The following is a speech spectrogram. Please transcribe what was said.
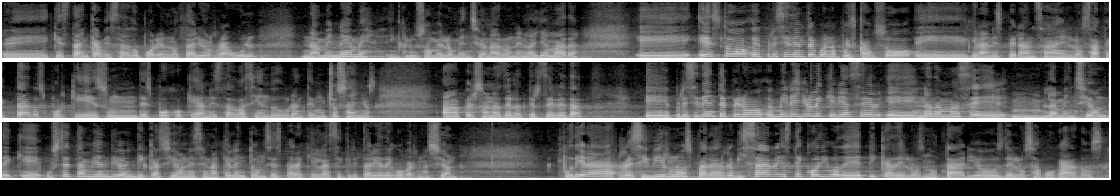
eh, que está encabezado por el notario Raúl Nameneme, incluso me lo mencionaron en la llamada. Eh, esto, presidente, bueno, pues causó eh, gran esperanza en los afectados porque es un despojo que han estado haciendo durante muchos años a personas de la tercera edad. Presidente, pero mire, yo le quería hacer nada más mm, la mención de que usted también dio indicaciones en aquel entonces para que la secretaria de Gobernación pudiera recibirnos para revisar este código de ética de los notarios, de los abogados.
